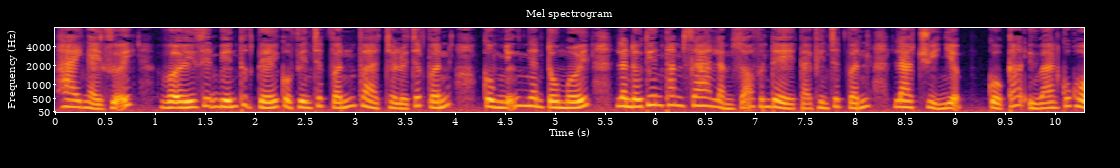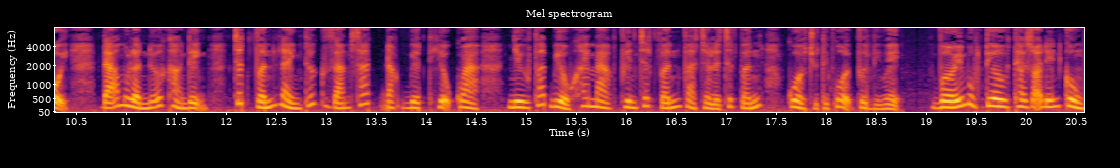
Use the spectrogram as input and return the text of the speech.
Hai ngày rưỡi, với diễn biến thực tế của phiên chất vấn và trả lời chất vấn cùng những nhân tố mới, lần đầu tiên tham gia làm rõ vấn đề tại phiên chất vấn là chủ nhiệm của các ủy ban quốc hội đã một lần nữa khẳng định chất vấn là hình thức giám sát đặc biệt hiệu quả như phát biểu khai mạc phiên chất vấn và trả lời chất vấn của Chủ tịch Quốc hội Vương Đình Huệ. Với mục tiêu theo dõi đến cùng,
